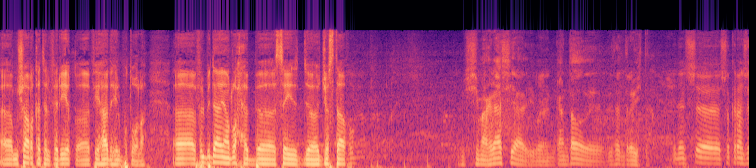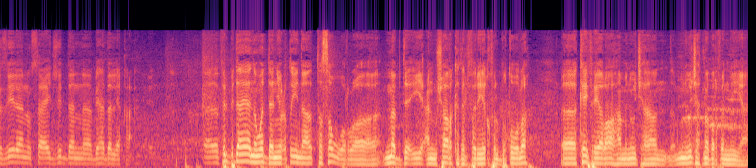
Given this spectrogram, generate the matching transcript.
آه، مشاركة الفريق آه، في هذه البطولة. في البداية نرحب بالسيد جوستافو. Muchísimas gracias y bueno, encantado de, de esta entrevista. إذا شكرا جزيلا وسعيد جدا بهذا اللقاء. في البداية نود أن يعطينا تصور مبدئي عن مشاركة الفريق في البطولة كيف يراها من وجهة من وجهة نظر فنية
